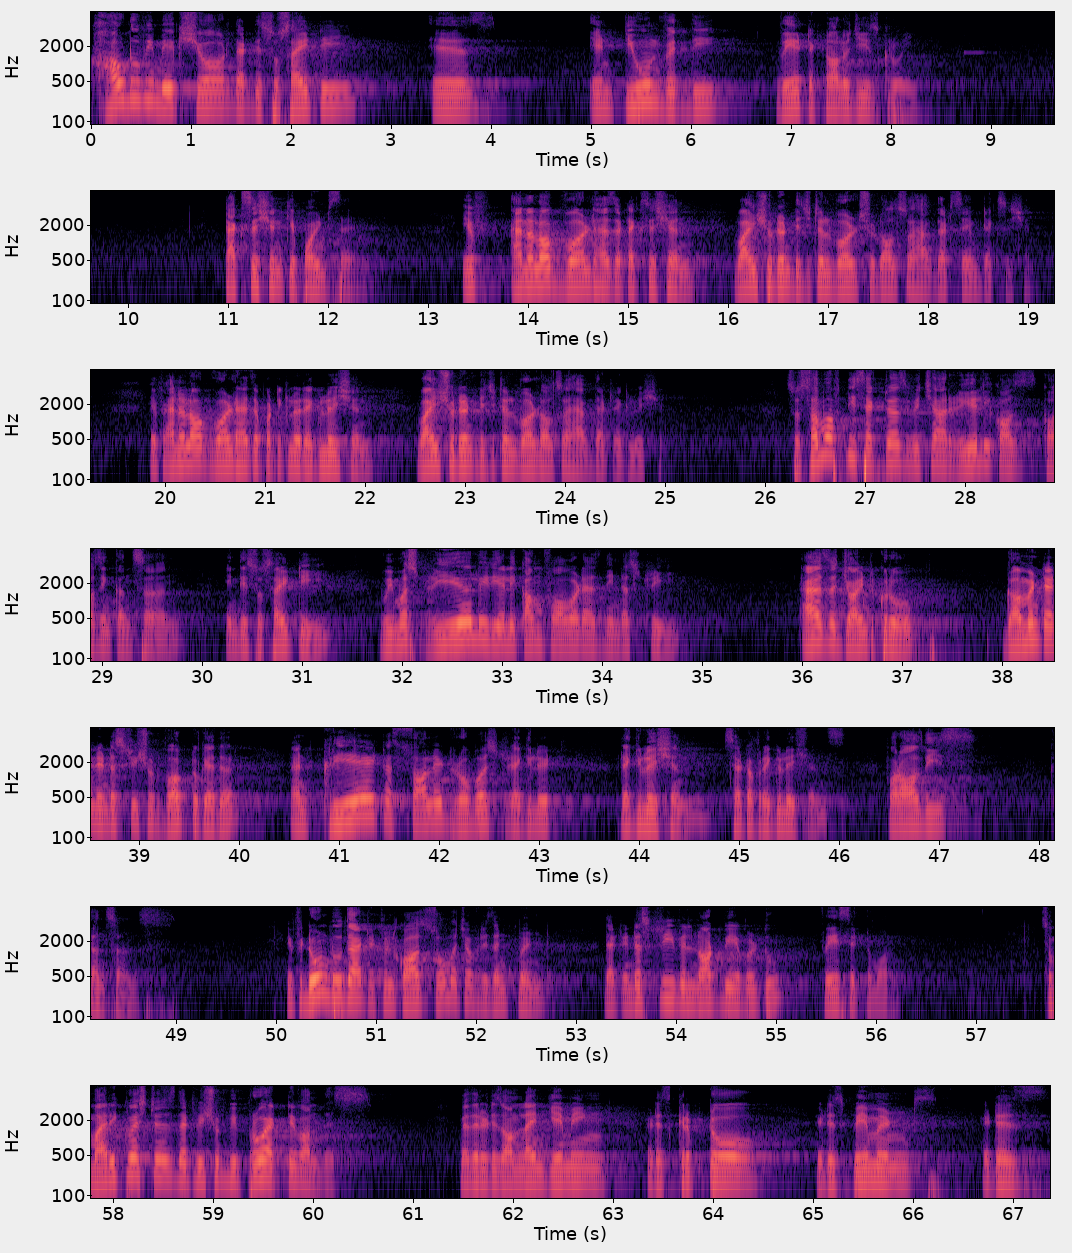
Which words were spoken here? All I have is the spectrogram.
how do we make sure that the society is in tune with the way technology is growing Taxation ke points hai. If analog world has a taxation, why shouldn't digital world should also have that same taxation? If analog world has a particular regulation, why shouldn't digital world also have that regulation? So some of the sectors which are really cause, causing concern in the society, we must really, really come forward as the industry, as a joint group. Government and industry should work together and create a solid, robust regulate, regulation, set of regulations for all these concerns. If you don't do that, it will cause so much of resentment that industry will not be able to face it tomorrow. So my request is that we should be proactive on this. Whether it is online gaming, it is crypto, it is payments, it is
